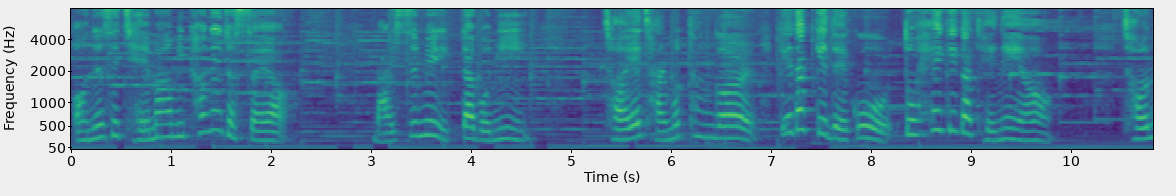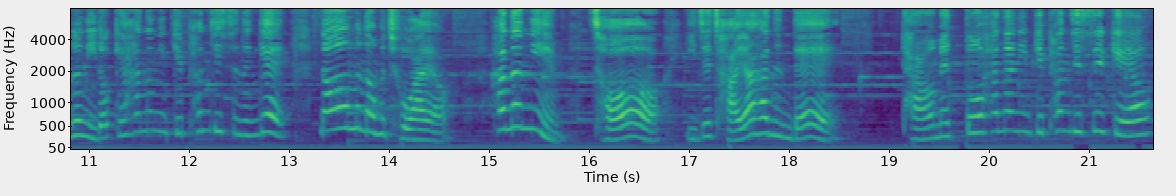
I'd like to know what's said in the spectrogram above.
어느새 제 마음이 편해졌어요. 말씀을 읽다 보니 저의 잘못한 걸 깨닫게 되고 또 회개가 되네요. 저는 이렇게 하나님께 편지 쓰는 게 너무너무 좋아요. 하나님, 저 이제 자야 하는데 다음에 또 하나님께 편지 쓸게요.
